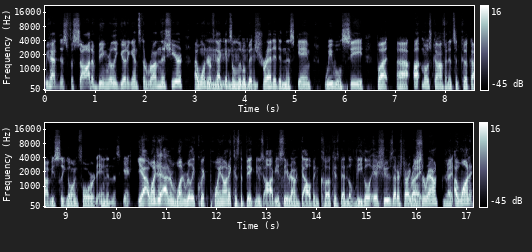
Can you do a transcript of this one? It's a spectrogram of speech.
We've had this facade of being really good against the run this year. I wonder if that gets a little bit mm. shredded in this game. We will see. But uh, utmost confidence in Cook, obviously, going forward and in this game. Yeah, I wanted to add on one really quick point on it because the big news, obviously, around Dalvin Cook has been the legal issues that are starting right. to surround. Right. I want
